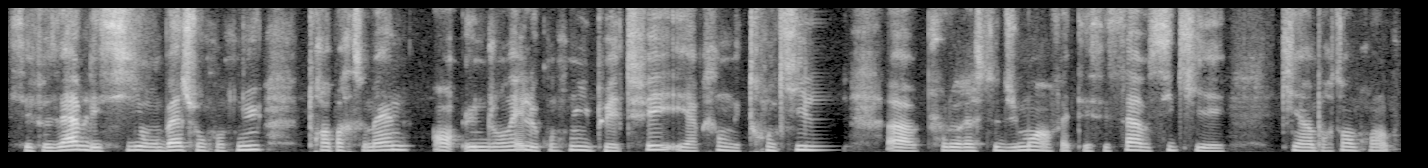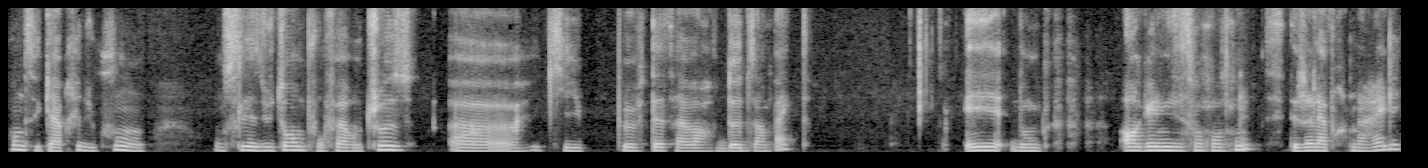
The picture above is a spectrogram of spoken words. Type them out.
c'est faisable. Et si on bâche son contenu, trois par semaine, en une journée, le contenu il peut être fait. Et après, on est tranquille pour le reste du mois, en fait. Et c'est ça aussi qui est, qui est important à prendre en compte, c'est qu'après, du coup, on, on se laisse du temps pour faire autre chose qui peut peut-être avoir d'autres impacts. Et donc, organiser son contenu, c'est déjà la première règle.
